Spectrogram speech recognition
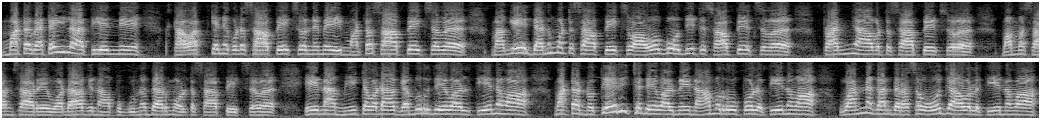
මට වැටහිලා තියෙන්නේ තවත් කෙනෙකුට සාපේක්ෂව නෙමෙයි මට සාපේක්ෂව මගේ දැනුමට සාපේක්ෂව අවබෝධයට සාපේක්ෂව ප්‍රඥාවට සාපේක්ෂව මම සංසාරේ වඩාගෙන ආපු ಗುಣධර්ම වලට සාපේක්ෂව. එහෙනම් මීට වඩා ගැඹුරු දේවල් තියෙනවා. මට නොතේරිච්ච දේවල් මේ නාම රූප වල තියෙනවා. වන්න ගන්ධ රස ඕජාවල තියෙනවා.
